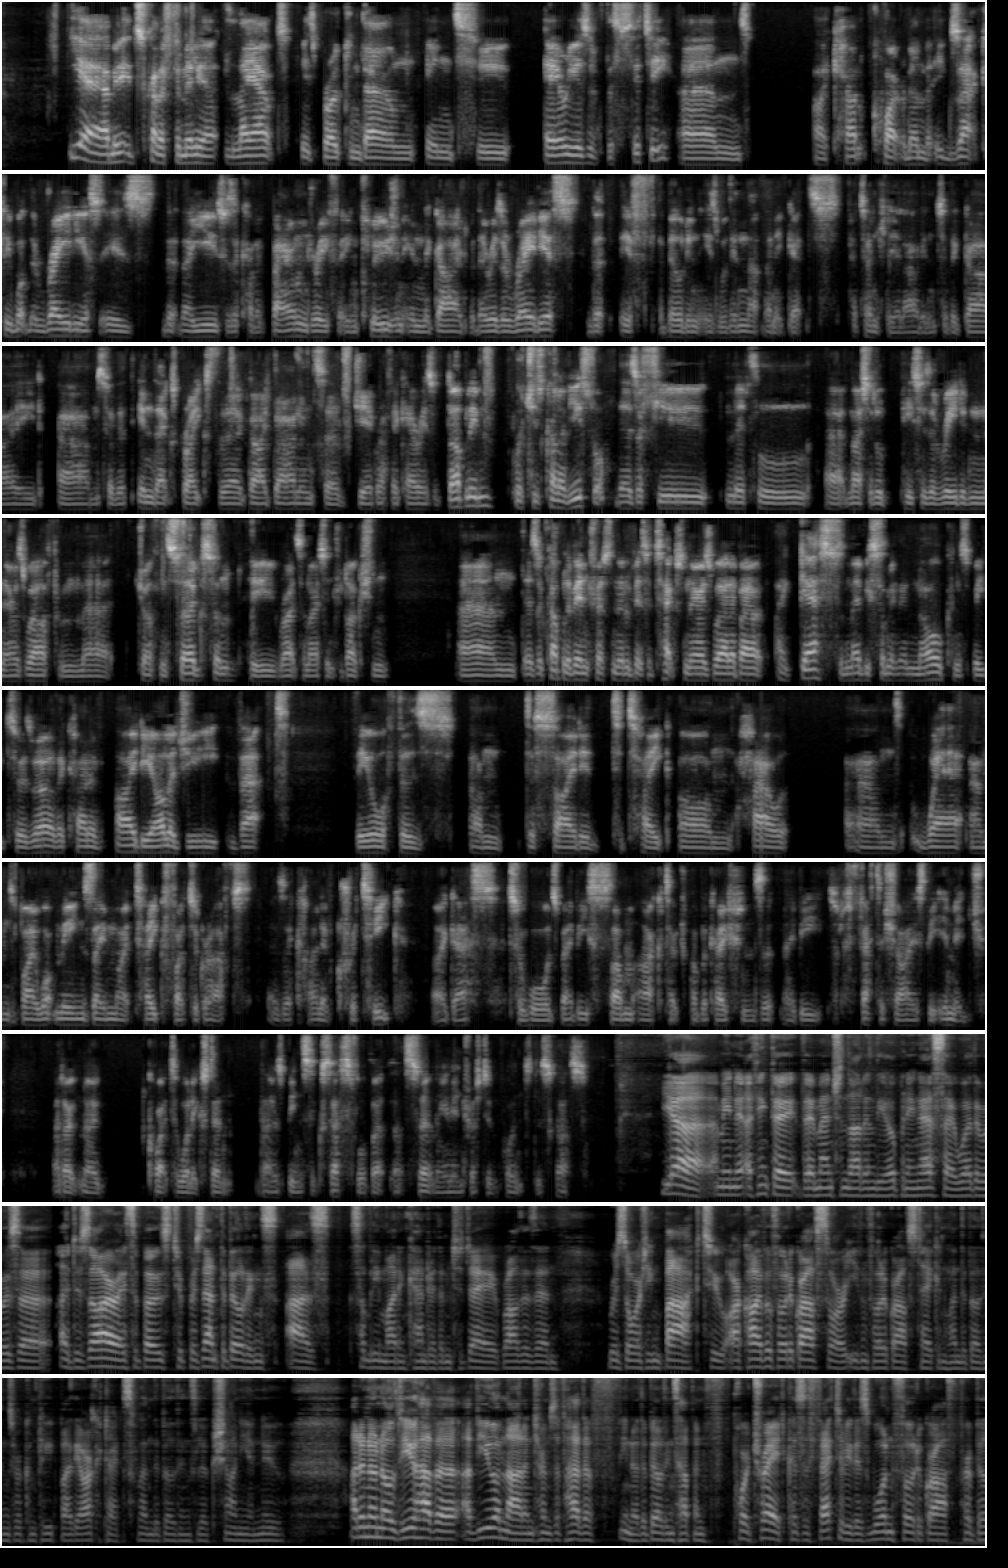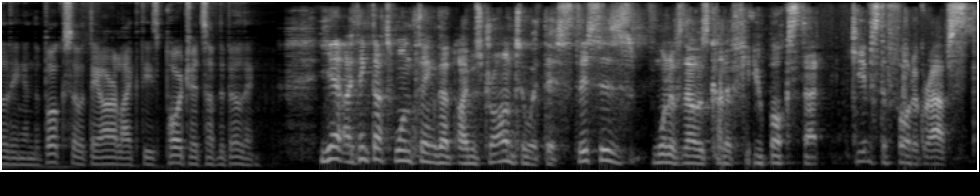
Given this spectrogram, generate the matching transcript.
Yeah, I mean, it's kind of familiar layout. It's broken down into areas of the city, and I can't quite remember exactly what the radius is that they use as a kind of boundary for inclusion in the guide, but there is a radius that if a building is within that, then it gets potentially allowed into the guide. Um, so the index breaks the guide down into geographic areas of Dublin, which is kind of useful. There's a few little uh, nice little pieces of reading in there as well from uh, Jonathan Sergison, who writes a nice introduction and there's a couple of interesting little bits of text in there as well about, I guess, and maybe something that Noel can speak to as well, the kind of ideology that the authors um, decided to take on how and where and by what means they might take photographs as a kind of critique, I guess, towards maybe some architecture publications that maybe sort of fetishize the image. I don't know quite to what extent that has been successful, but that's certainly an interesting point to discuss. Yeah, I mean, I think they, they mentioned that in the opening essay where there was a, a desire, I suppose, to present the buildings as somebody might encounter them today rather than resorting back to archival photographs or even photographs taken when the buildings were complete by the architects when the buildings look shiny and new. I don't know, Noel. Do you have a, a view on that in terms of how the you know the buildings have been portrayed? Because effectively, there's one photograph per building in the book, so they are like these portraits of the building. Yeah, I think that's one thing that I was drawn to with this. This is one of those kind of few books that gives the photographs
